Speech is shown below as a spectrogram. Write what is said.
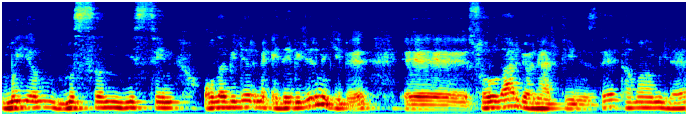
mıyım, mısın, misin, olabilir mi, edebilir mi gibi e, sorular yönelttiğinizde tamamıyla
